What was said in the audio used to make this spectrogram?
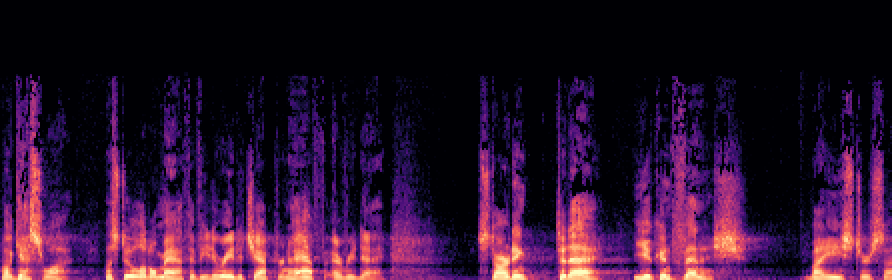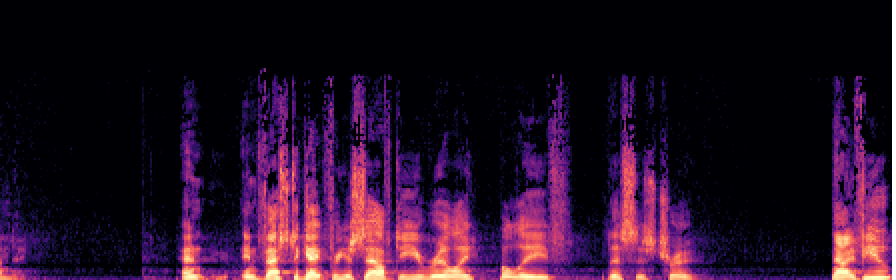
Well, guess what? Let's do a little math. If you read a chapter and a half every day, starting today, you can finish by Easter Sunday. And investigate for yourself do you really believe this is true? Now, if you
